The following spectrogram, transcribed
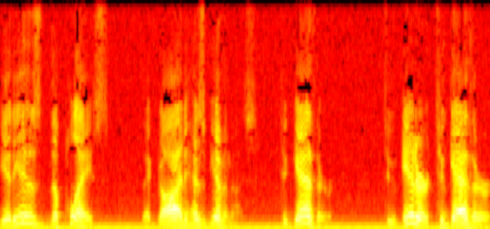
it is the place that God has given us together to enter together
